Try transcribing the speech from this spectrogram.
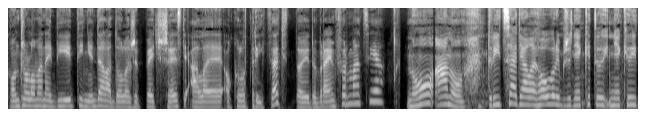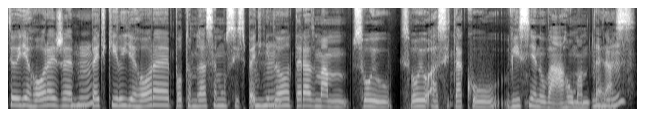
kontrolovanej diety nedala dole, že 5-6, ale okolo 30. To je dobrá informácia? No áno, 30, ale hovorím, že niekedy to, niekedy to ide hore, že mm-hmm. 5 kg ide hore, potom zase musí späť mm-hmm. do. Teraz mám svoju, svoju asi takú vysnenú váhu mám teraz. Mm-hmm.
